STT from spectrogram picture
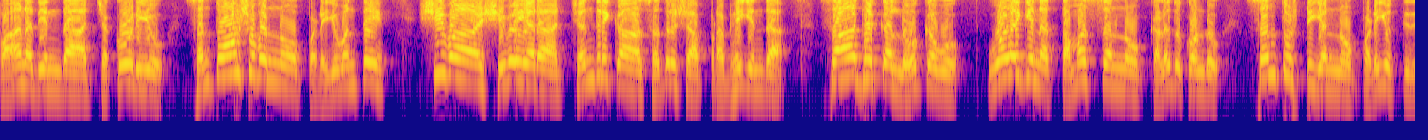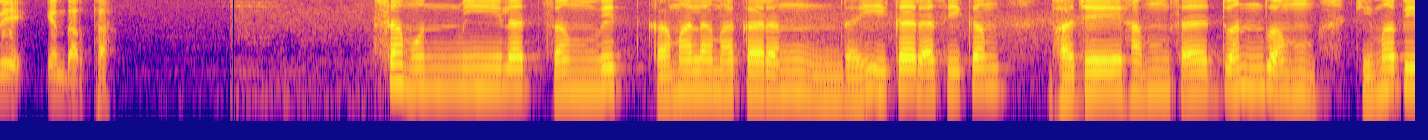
ಪಾನದಿಂದ ಚಕೋರಿಯು ಸಂತೋಷವನ್ನು ಪಡೆಯುವಂತೆ ಶಿವ ಶಿವೆಯರ ಚಂದ್ರಿಕಾ ಸದೃಶ ಪ್ರಭೆಯಿಂದ ಸಾಧಕ ಲೋಕವು ಒಳಗಿನ ತಮಸ್ಸನ್ನು ಕಳೆದುಕೊಂಡು ಸಂತುಷ್ಟಿಯನ್ನು ಪಡೆಯುತ್ತಿದೆ ಎಂದರ್ಥ समुन्मीलत्संवित्कमलमकरन्दैकरसिकं भजेऽहं सद्वन्द्वं किमपि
